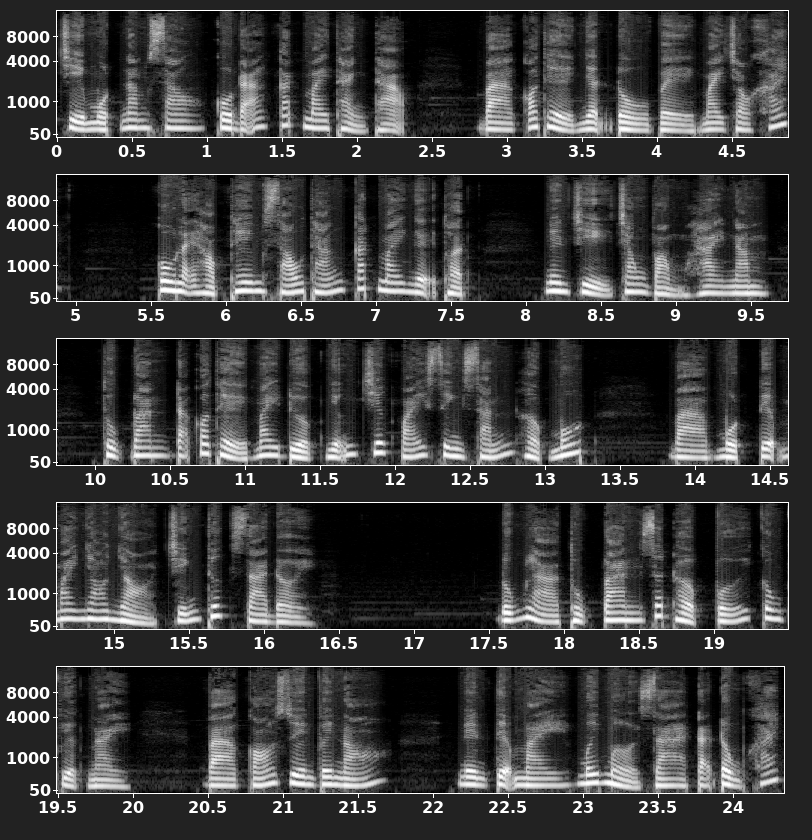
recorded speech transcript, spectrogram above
Chỉ một năm sau, cô đã cắt may thành thạo và có thể nhận đồ về may cho khách. Cô lại học thêm 6 tháng cắt may nghệ thuật, nên chỉ trong vòng 2 năm, Thục Đoan đã có thể may được những chiếc váy xinh xắn, hợp mốt và một tiệm may nho nhỏ chính thức ra đời. Đúng là Thục Đoan rất hợp với công việc này và có duyên với nó nên tiệm may mới mở ra đã đồng khách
